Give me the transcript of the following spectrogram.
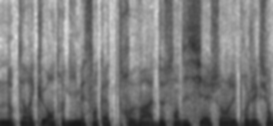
n'obtiendrait que entre guillemets 180 à 210 sièges selon les projections,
